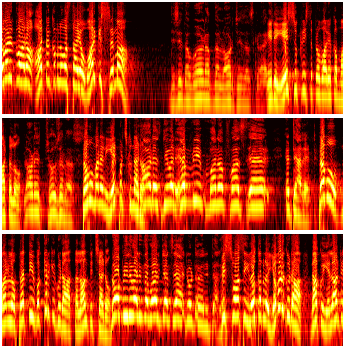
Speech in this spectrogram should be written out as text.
ఎవరి ద్వారా ఆటంకములు వస్తాయో వారికి శ్రమ This is the word of the Lord Jesus Christ. ఇది యేసుక్రీస్తు ప్రభు వారి యొక్క మాటలో Lord has chosen us. ప్రభు మనల్ని ఏర్పరచుకున్నాడు God has given every one of us talent ప్రభు మనలో ప్రతి ఒక్కరికి కూడా తలాంత్ ఇచ్చాడు. No believer in the world can say I don't have any talent విశ్వాసి లోకంలో ఎవరు కూడా నాకు ఎలాంటి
